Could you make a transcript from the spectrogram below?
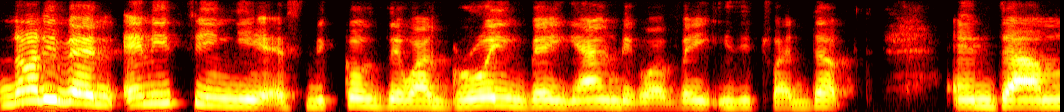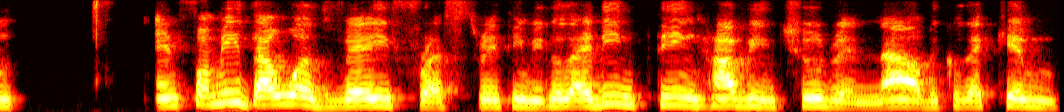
Not even anything, yes, because they were growing very young. They were very easy to adopt. And um, and for me that was very frustrating because i didn't think having children now because i came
